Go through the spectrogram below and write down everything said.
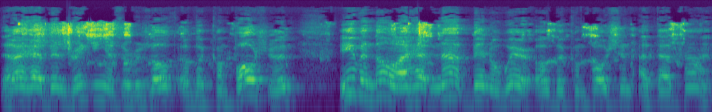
That I had been drinking as a result of a compulsion, even though I had not been aware of the compulsion at that time.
